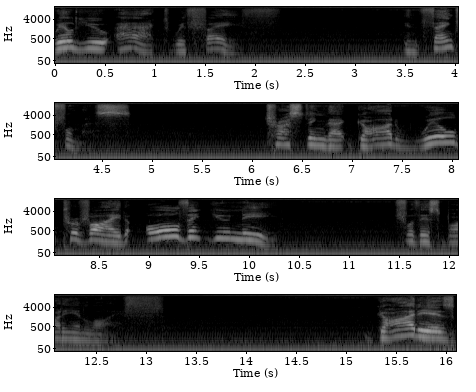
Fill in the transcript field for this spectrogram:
Will you act with faith? In thankfulness, trusting that God will provide all that you need for this body and life. God is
